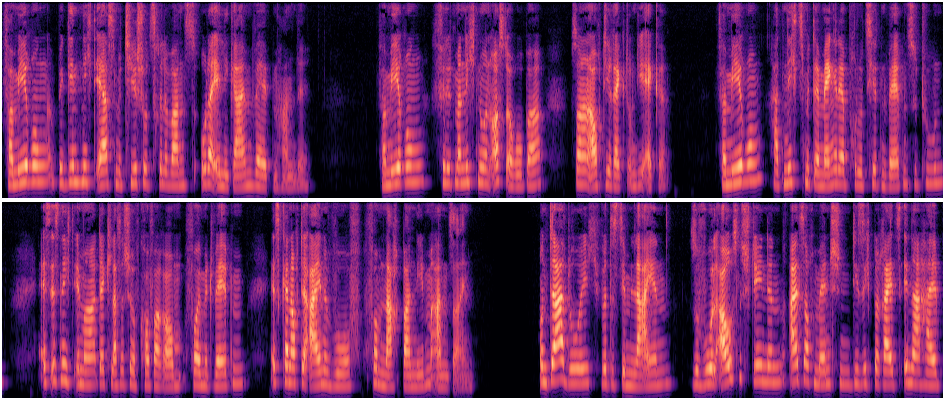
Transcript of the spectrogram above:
Vermehrung beginnt nicht erst mit Tierschutzrelevanz oder illegalem Welpenhandel. Vermehrung findet man nicht nur in Osteuropa, sondern auch direkt um die Ecke. Vermehrung hat nichts mit der Menge der produzierten Welpen zu tun. Es ist nicht immer der klassische Kofferraum voll mit Welpen, es kann auch der eine Wurf vom Nachbarn nebenan sein. Und dadurch wird es dem Laien, sowohl Außenstehenden als auch Menschen, die sich bereits innerhalb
